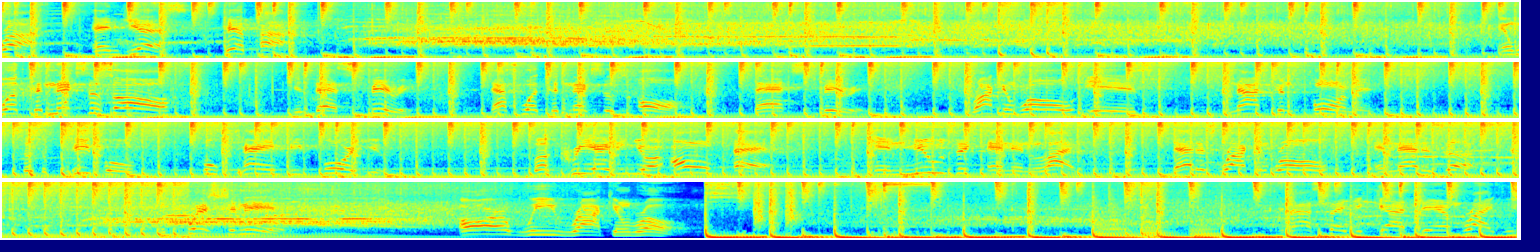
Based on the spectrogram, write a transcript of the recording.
rock, and yes, hip hop. And what connects us all is that spirit. That's what connects us all, that spirit. Rock and roll is not conforming to the people who came before you, but creating your own path in music and in life. That is rock and roll, and that is us. The question is, are we rock and roll? And I say you're goddamn right.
